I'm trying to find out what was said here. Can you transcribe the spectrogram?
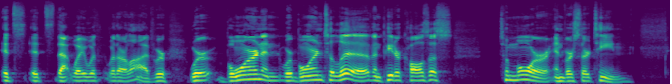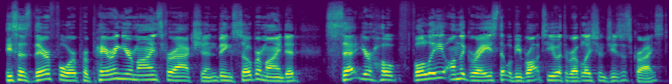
it's it's that way with with our lives. We're we're born and we're born to live and peter calls us to more in verse 13 he says therefore preparing your minds for action being sober minded set your hope fully on the grace that will be brought to you at the revelation of jesus christ.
